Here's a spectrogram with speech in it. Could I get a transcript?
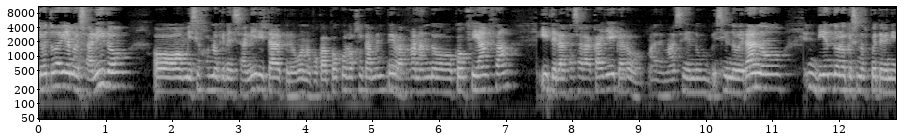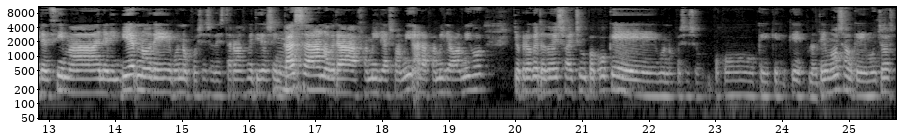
yo todavía no he salido, o mis hijos no quieren salir y tal, pero bueno, poco a poco, lógicamente, vas ganando confianza y te lanzas a la calle y claro, además siendo, siendo verano, viendo lo que se nos puede venir encima en el invierno, de, bueno, pues eso, de estar más metidos en mm. casa, no ver a familias o a, a la familia o amigos, yo creo que todo eso ha hecho un poco que, mm. bueno, pues eso, un poco que, que, que explotemos, aunque muchos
